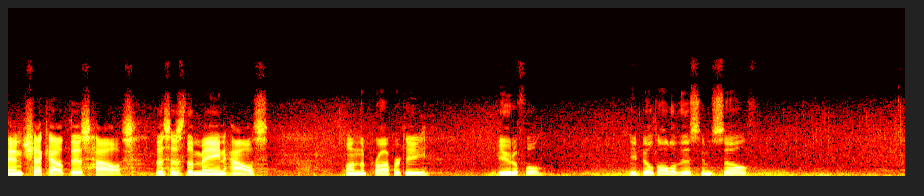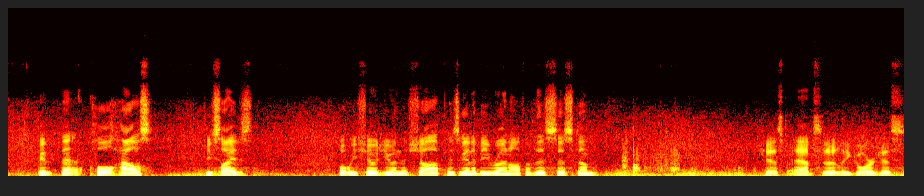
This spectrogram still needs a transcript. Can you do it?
And check out this house. This is the main house on the property. Beautiful. He built all of this himself. That whole house, besides what we showed you in the shop, is going to be run off of this system. Just absolutely gorgeous.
